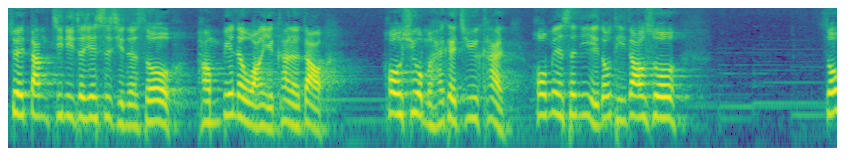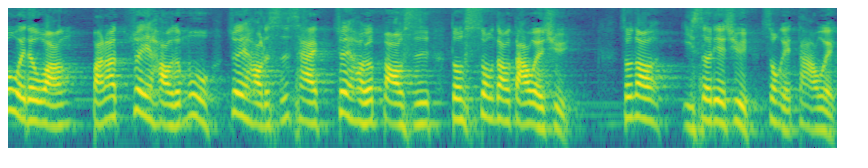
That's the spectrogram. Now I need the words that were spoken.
所以当经历这些事情的时候，旁边的王也看得到。后续我们还可以继续看，后面圣经也都提到说，周围的王把那最好的木、最好的石材、最好的宝石都送到大卫去，送到以色列去，送给大卫。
